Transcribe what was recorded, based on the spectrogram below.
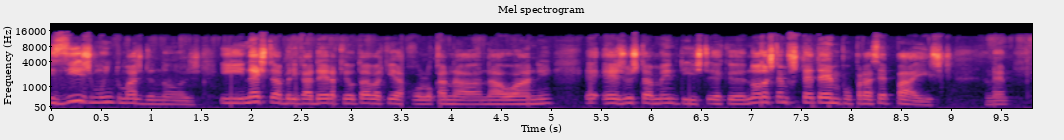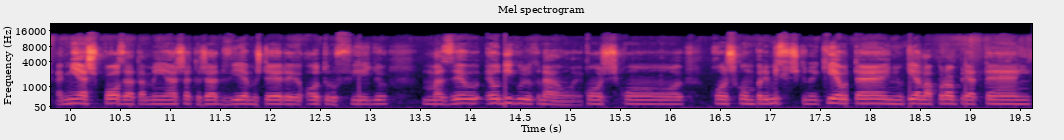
exige muito mais de nós. E nesta brincadeira que eu estava aqui a colocar na, na OANI, é, é, justamente isto: é que nós temos que ter tempo para ser pais. Né? A minha esposa também acha que já devíamos ter outro filho, mas eu, eu digo-lhe que não. Com os, com, com os compromissos que, que eu tenho, que ela própria tem,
